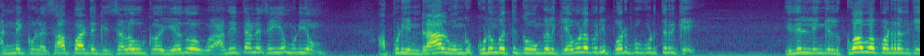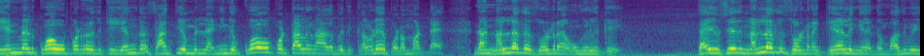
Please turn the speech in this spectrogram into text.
அன்னைக்குள்ள சாப்பாட்டுக்கு செலவுக்கோ ஏதோ அதைத்தானே செய்ய முடியும்? அப்படி என்றால் உங்கள் குடும்பத்துக்கு உங்களுக்கு எவ்வளோ பெரிய பொறுப்பு கொடுத்துருக்கு? இதில் நீங்கள் கோவப்படுறதுக்கு என் மேல் கோபப்படுறதுக்கு எந்த சாத்தியம் இல்லை. நீங்கள் கோவப்பட்டாலும் நான் அதை பற்றி கவலையே பட மாட்டேன். நான் நல்லதை சொல்கிறேன் உங்களுக்கு. தயவு செய்து நல்லதை சொல்கிறேன் கேளுங்க இந்த மதுவை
